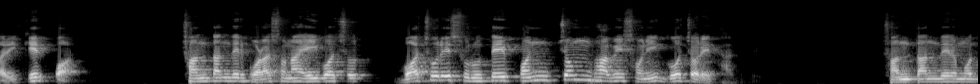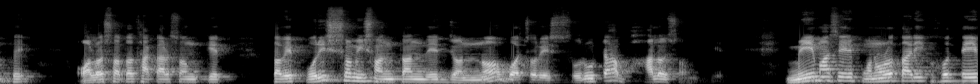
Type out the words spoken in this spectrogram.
তারিখের পর। সন্তানদের পড়াশোনা এই বছর বছরের শুরুতে পঞ্চম শনি গোচরে থাকবে। সন্তানদের মধ্যে অলসতা থাকার সংকেত, তবে পরিশ্রমী সন্তানদের জন্য বছরের শুরুটা ভালো সংকেত। মে মাসের পনেরো তারিখ হতে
